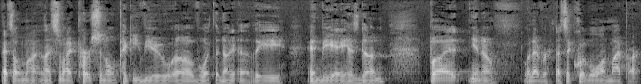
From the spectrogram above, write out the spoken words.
That's all my that's my personal picky view of what the uh, the NBA has done. But you know, whatever. That's a quibble on my part.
